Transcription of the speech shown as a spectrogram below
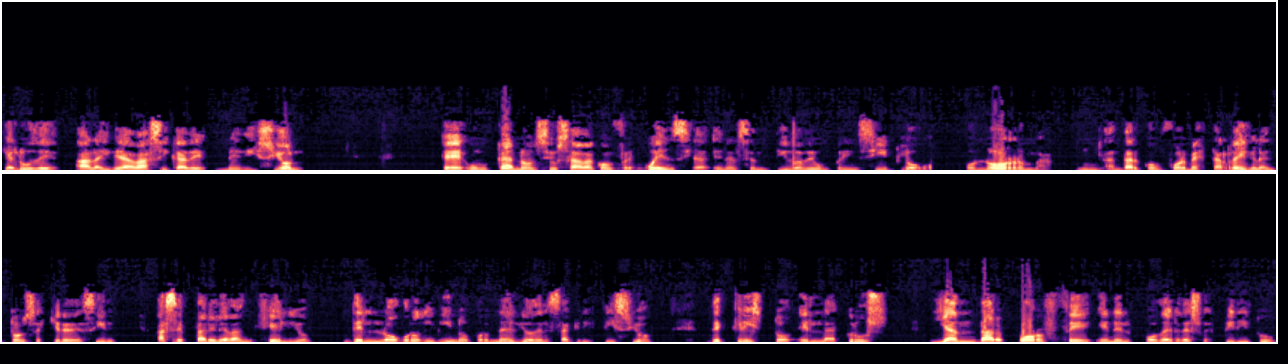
que alude a la idea básica de medición. Eh, un canon se usaba con frecuencia en el sentido de un principio o norma, andar conforme a esta regla, entonces quiere decir aceptar el Evangelio del logro divino por medio del sacrificio de Cristo en la cruz y andar por fe en el poder de su espíritu,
